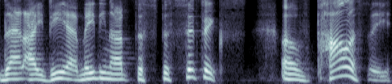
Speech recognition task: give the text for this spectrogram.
that idea, maybe not the specifics of policy,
